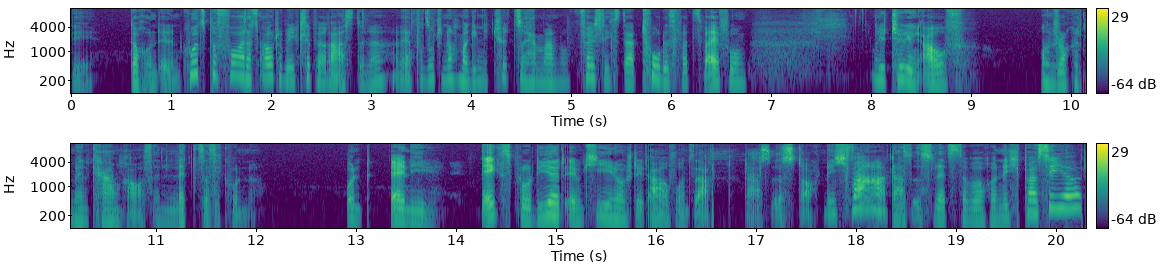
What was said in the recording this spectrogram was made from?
nee, doch, und äh, kurz bevor das Auto über die Klippe raste, ne, hat er versuchte nochmal gegen die Tür zu hämmern, völligster Todesverzweiflung. Und die Tür ging auf und Rocketman kam raus in letzter Sekunde. Und Annie explodiert im Kino, steht auf und sagt, das ist doch nicht wahr, das ist letzte Woche nicht passiert.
